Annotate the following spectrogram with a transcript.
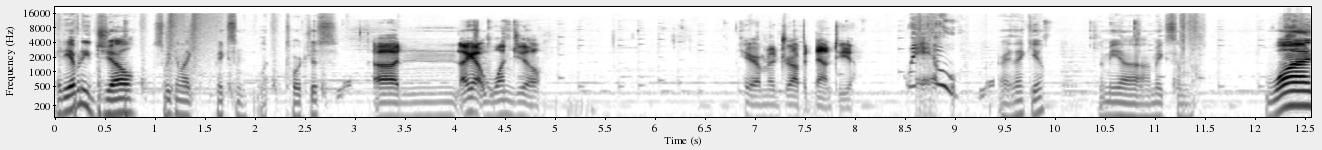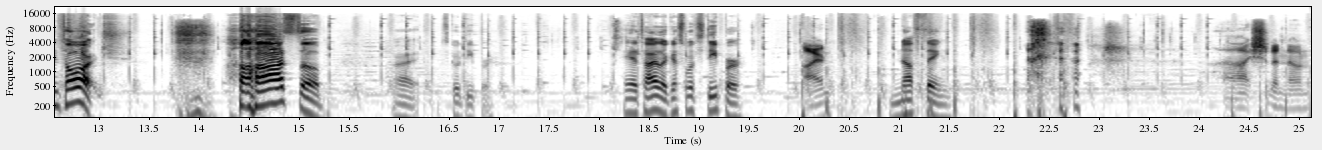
Hey, do you have any gel so we can like make some like, torches? Uh, n- I got one gel. Here, I'm gonna drop it down to you. Alright, thank you. Let me uh make some one torch. awesome. Alright, let's go deeper. Hey Tyler, guess what's deeper? Iron. Nothing. Ah, I should have known.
